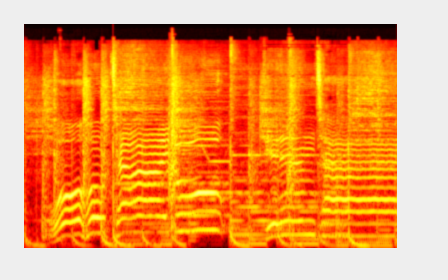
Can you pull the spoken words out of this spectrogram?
态度电台。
